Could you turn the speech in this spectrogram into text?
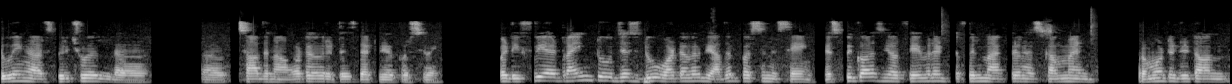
doing our spiritual uh, uh, sadhana, whatever it is that we are pursuing. But if we are trying to just do whatever the other person is saying, just because your favorite film actor has come and promoted it on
